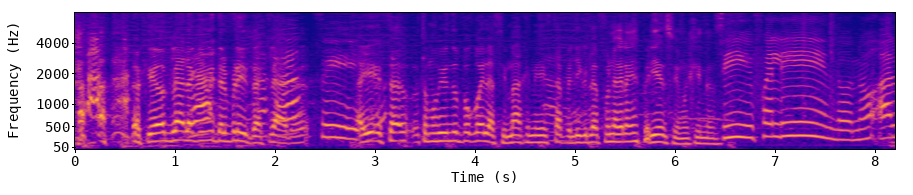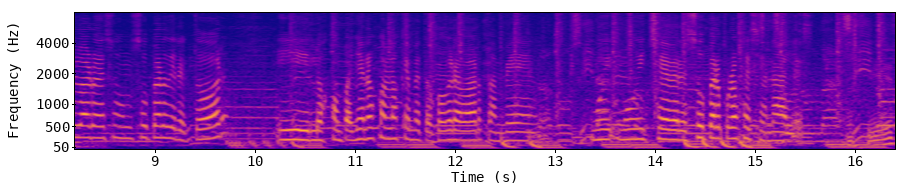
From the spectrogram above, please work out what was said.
Nos quedó claro Ya. quién interpretas, Ajá, claro. sí. Ahí está- estamos viendo un poco de las imágenes de esta película. Fue una gran experiencia, imagino. Sí, fue lindo, ¿no? Álvaro es un súper director y los compañeros con los que me tocó grabar también, muy, muy chéveres, súper profesionales. Así es.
